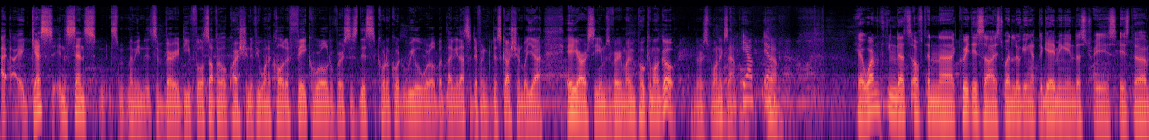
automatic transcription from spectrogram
I, I guess in a sense, I mean, it's a very deep philosophical question if you want to call it a fake world versus this quote unquote real world. But I mean, that's a different discussion. But yeah, AR seems very. I mean, Pokemon Go. There's one example. yeah. yeah. yeah. Yeah, one thing that's often uh, criticized when looking at the gaming industry is, is the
